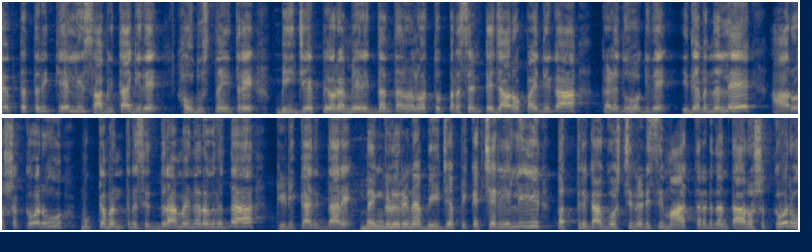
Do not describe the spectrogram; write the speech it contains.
ಲೋಕಾಯುಕ್ತ ತನಿಖೆಯಲ್ಲಿ ಸಾಬೀತಾಗಿದೆ. ಹೌದು ಸ್ನೇಹಿತರೆ, ಬಿಜೆಪಿಯವರ ಮೇಲಿದ್ದಂಥ ನಲವತ್ತು ಪರ್ಸೆಂಟೇಜ್ ಆರೋಪ ಇದೀಗ ಕಳೆದು ಹೋಗಿದೆ. ಇದೇ ಬೆನ್ನಲ್ಲೇ ಆರೋಶಕ್ ಅವರು ಮುಖ್ಯಮಂತ್ರಿ ಸಿದ್ದರಾಮಯ್ಯನವರ ವಿರುದ್ಧ ಕಿಡಿಕಾರಿದ್ದಾರೆ. ಬೆಂಗಳೂರಿನ ಬಿಜೆಪಿ ಕಚೇರಿಯಲ್ಲಿ ಪತ್ರಿಕಾಗೋಷ್ಠಿ ನಡೆಸಿ ಮಾತನಾಡಿದಂಥ ಆರೋಶಕ್ ಅವರು,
